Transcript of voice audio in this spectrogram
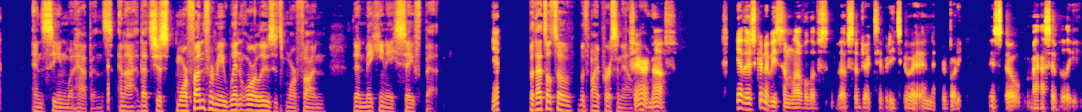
and seeing what happens. And I, that's just more fun for me. Win or lose, it's more fun than making a safe bet. Yeah. But that's also with my personality. Fair enough. Yeah, there's going to be some level of, of subjectivity to it, and everybody is so massively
